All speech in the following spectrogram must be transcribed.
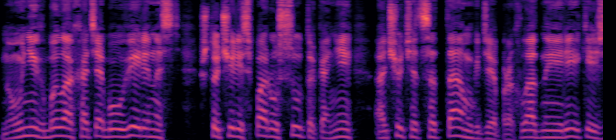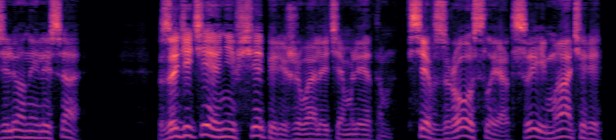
но у них была хотя бы уверенность, что через пару суток они очутятся там, где прохладные реки и зеленые леса. За детей они все переживали тем летом, все взрослые, отцы и матери,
